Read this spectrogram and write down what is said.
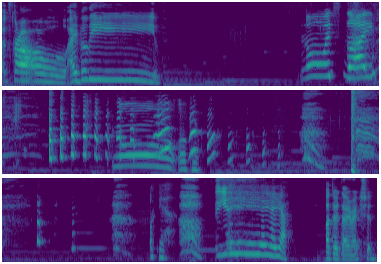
Let's go! I believe! No, it's dying. no. Okay. Okay. yeah, yeah, yeah, yeah, yeah, yeah. Other direction.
